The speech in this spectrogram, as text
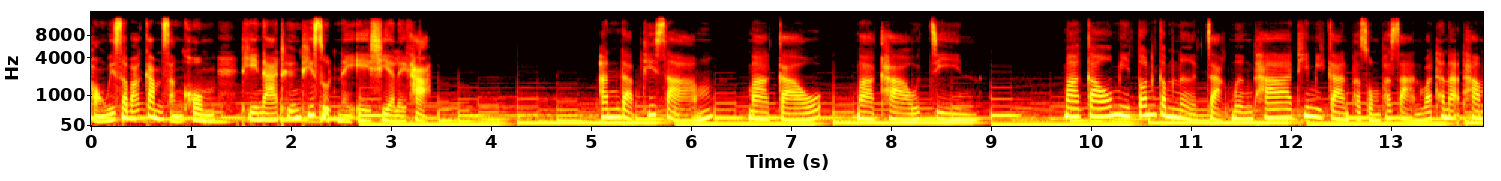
ของวิศวกรรมสังคมที่น่าทึ่งที่สุดในเอเชียเลยค่ะ อันดับที่ 3 มาเก๊า มาคาวจีน มาเก๊ามีต้นกำเนิดจากเมืองท่าที่มีการผสมผสานวัฒนธรรม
